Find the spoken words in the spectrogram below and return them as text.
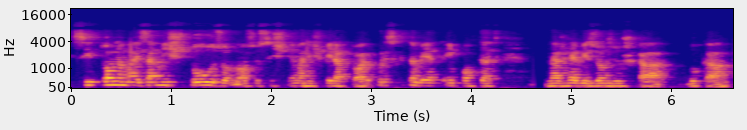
se torna mais amistoso ao nosso sistema respiratório, por isso que também é importante nas revisões do carro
